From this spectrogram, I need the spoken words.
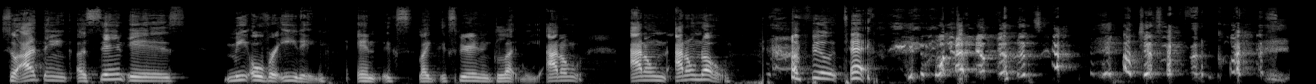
So I think a sin is me overeating and ex, like experiencing gluttony. I don't. I don't. I don't know. I feel attacked. I'm just asking a question.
